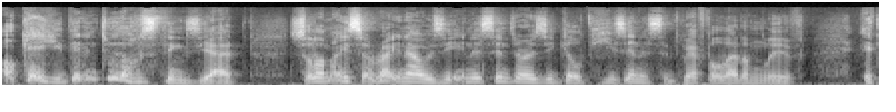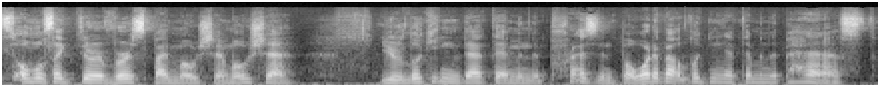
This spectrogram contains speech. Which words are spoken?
Okay, he didn't do those things yet. So Lamaisa, right now, is he innocent or is he guilty? He's innocent. We have to let him live. It's almost like the reverse by Moshe. Moshe, you're looking at them in the present, but what about looking at them in the past?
